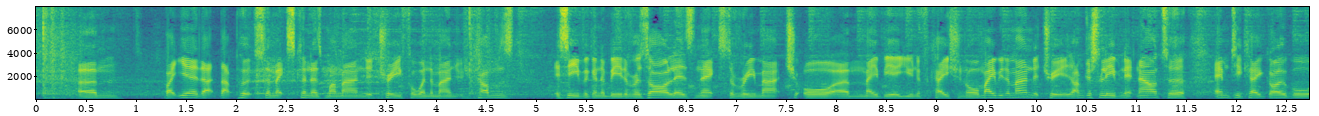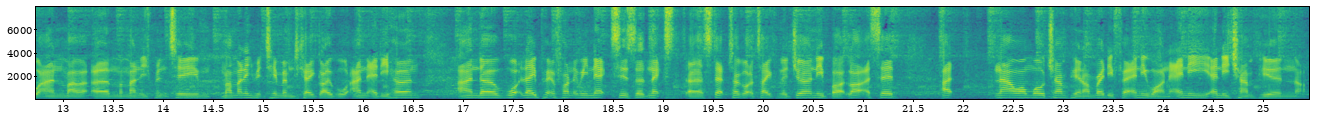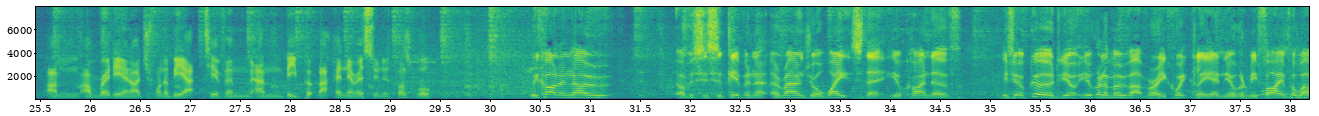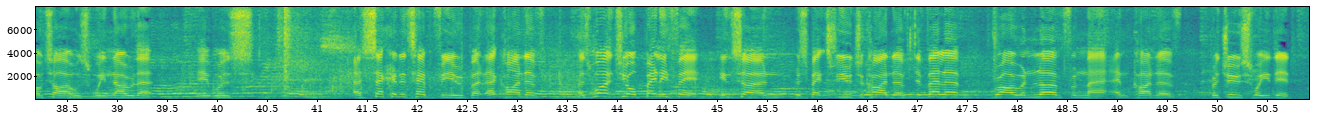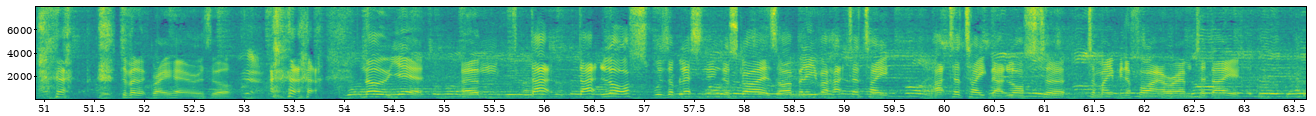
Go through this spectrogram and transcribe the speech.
Um, but yeah, that, that puts the Mexican as my mandatory for when the mandatory comes. It's either going to be the Rosales next, the rematch, or um, maybe a unification, or maybe the mandatory. I'm just leaving it now to MTK Global and my, uh, my management team, my management team, MTK Global, and Eddie Hearn. And uh, what they put in front of me next is the next uh, steps I've got to take on the journey. But like I said, at, now I'm world champion. I'm ready for anyone, any any champion. I'm, I'm ready, and I just want to be active and, and be put back in there as soon as possible we kind of know, obviously, it's a given around your weights that you're kind of, if you're good, you're, you're going to move up very quickly and you're going to be fighting for world titles. We know that it was a second attempt for you, but that kind of has worked to your benefit in certain respects for you to kind of develop, grow, and learn from that and kind of produce what you did. develop grey hair as well. Yeah. no, yeah, um, that that loss was a blessing in disguise. I believe I had to take had to take that loss to, to make me the fighter I am today.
